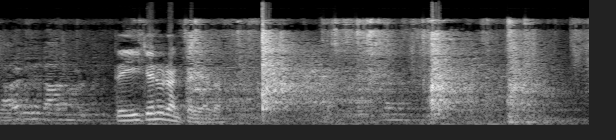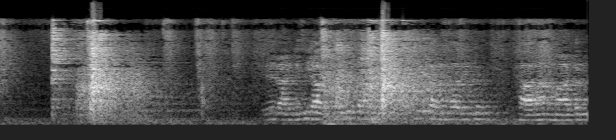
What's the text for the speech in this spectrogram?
ਸਾਰਾ ਕੁਝ ਲਾ ਦਾਂ 23 ਚ ਇਹਨੂੰ ਰੰਗ ਕਰਿਆ ਤਾਂ ਇਹ ਰੰਗ ਸੀ ਆਪਣਾ ਵੀ ਤਾਂ ਇਹ ਕੰਮ ਵਾਲੇ ਕੋ 18 ਮਾਡਲ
